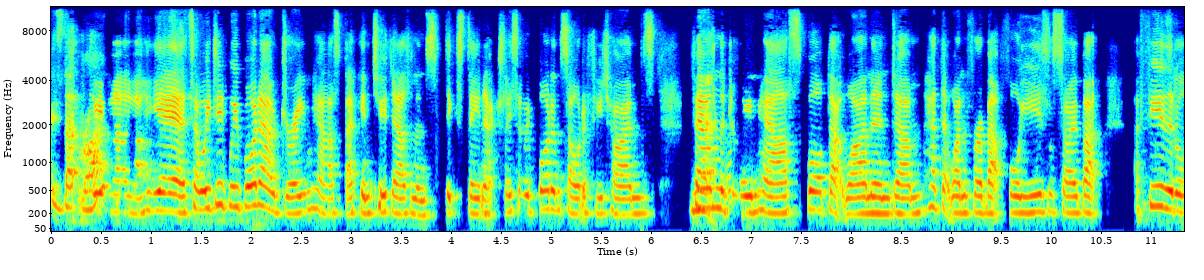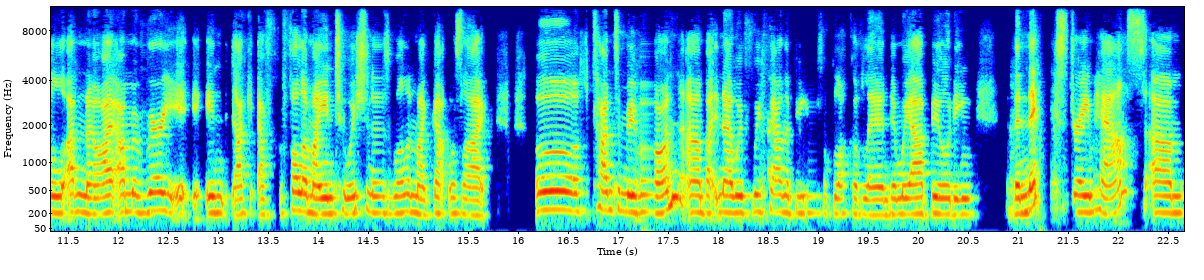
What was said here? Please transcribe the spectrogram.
Is that right? Yeah, yeah. So we did we bought our dream house back in 2016 actually. So we bought and sold a few times found yeah. the dream house bought that one and um, had that one for about four years or so but a few little i don't know I, am a very in like i follow my intuition as well and my gut was like oh time to move on. Um, but you know we've we found a beautiful block of land and we are building the next dream house. Um,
